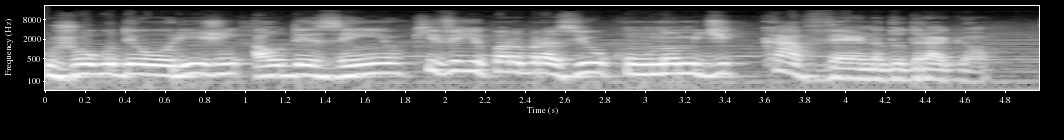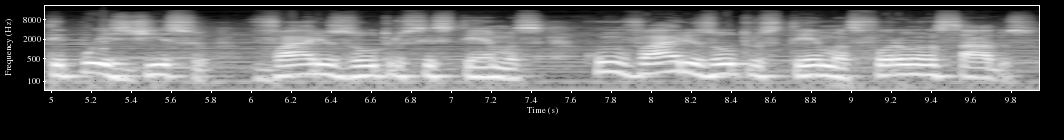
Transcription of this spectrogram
o jogo deu origem ao desenho que veio para o Brasil com o nome de Caverna do Dragão. Depois disso, vários outros sistemas com vários outros temas foram lançados,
